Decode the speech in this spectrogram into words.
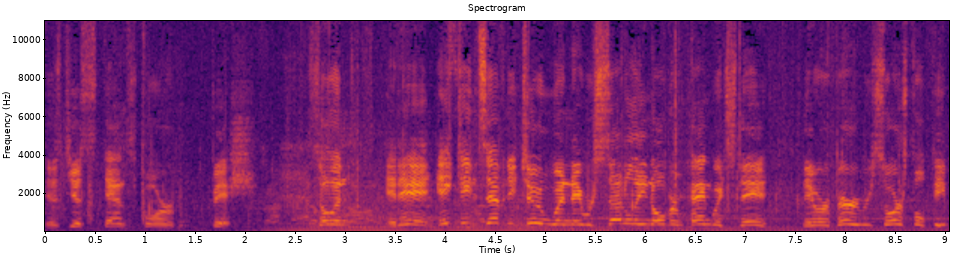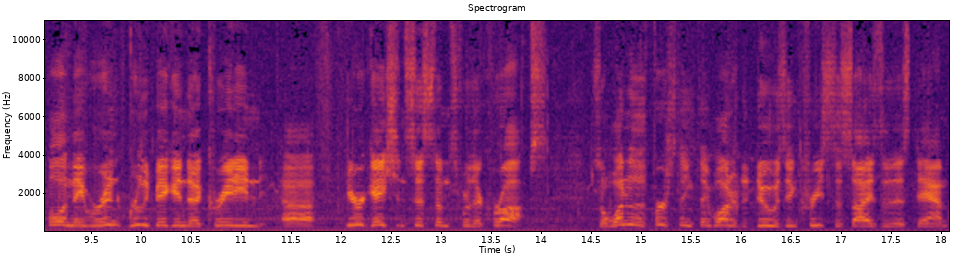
is just stands for fish. So in, in 1872, when they were settling over in Panguitch, they they were very resourceful people and they were in, really big into creating uh, irrigation systems for their crops. So one of the first things they wanted to do was increase the size of this dam,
